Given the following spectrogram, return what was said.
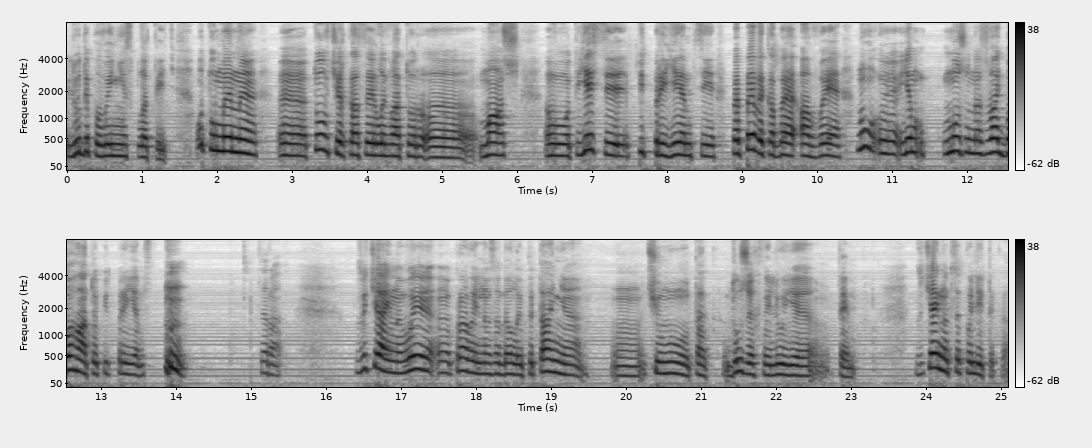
люди повинні сплатити. От у мене ТОВ Черкас елеватор МАШ. От, є підприємці, ПП ВКБ АВ. Ну, я можу назвати багато підприємств. Це раз. Звичайно, ви е, правильно задали питання. чому так дуже хвилює темп. Звичайно, це політика.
